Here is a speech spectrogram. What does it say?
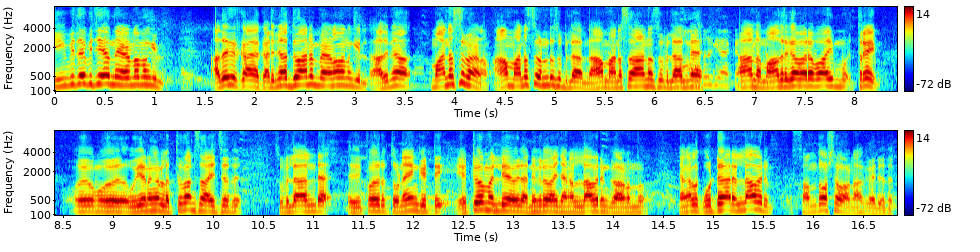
ജീവിത വിജയം നേടണമെങ്കിൽ അത് കഠിനാധ്വാനം വേണമെങ്കിൽ അതിന് മനസ്സ് വേണം. ആ മനസ്സുണ്ട് സുബിലാലിന്. ആ മനസ്സാണ് സുബിലാലിനെ ആണ് മാതൃകാപരമായി ഇത്രയും ഉയരങ്ങളിൽ എത്തുവാൻ സാധിച്ചത്. സുബിലാലിന്റെ ഇപ്പോൾ ഒരു തുണയും കിട്ടി. ഏറ്റവും വലിയ ഒരു അനുഗ്രഹമായി ഞങ്ങൾ എല്ലാവരും കാണുന്നു. ഞങ്ങൾ കൂട്ടുകാരെല്ലാവരും സന്തോഷമാണ് ആ കാര്യത്തിൽ.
